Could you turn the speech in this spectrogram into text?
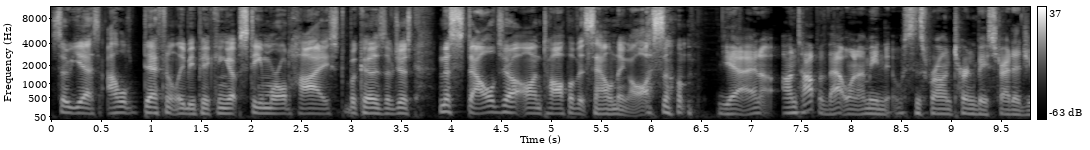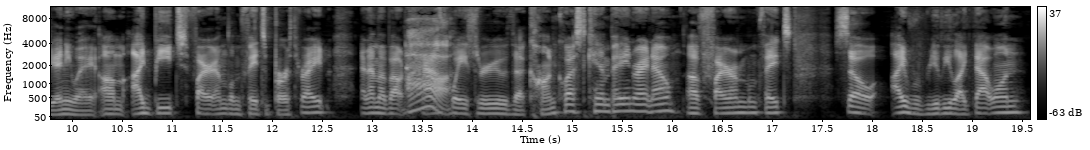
so yes i will definitely be picking up steam world heist because of just nostalgia on top of it sounding awesome Yeah, and on top of that one, I mean, since we're on turn-based strategy anyway, um, I beat Fire Emblem Fates Birthright, and I'm about Ah. halfway through the Conquest campaign right now of Fire Emblem Fates. So I really like that one.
